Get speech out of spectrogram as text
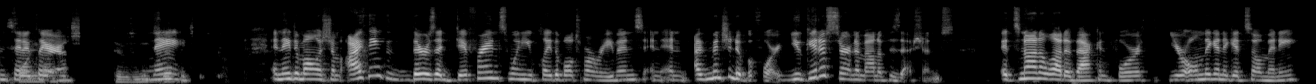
in Santa Clara. 49ers. It was in They- Francisco. and they demolished them. I think there's a difference when you play the Baltimore Ravens, and and I've mentioned it before. You get a certain amount of possessions. It's not a lot of back and forth. You're only going to get so many,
